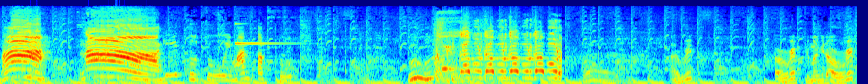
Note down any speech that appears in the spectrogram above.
Nah, nah, gitu, cuy. Mantap, tuh. Kabur kabur kabur kabur. A rip. A rip, cuman kita rip.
